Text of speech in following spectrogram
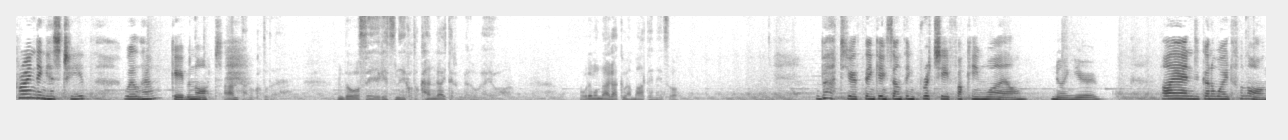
Grinding his teeth, Wilhelm gave a nod. あんたのことだ。どうせえげつねえこと考えてるんだろうがよ。俺も長くは待てねえぞ。but you're thinking something pretty fucking wild, knowing you. I ain't gonna wait for long.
